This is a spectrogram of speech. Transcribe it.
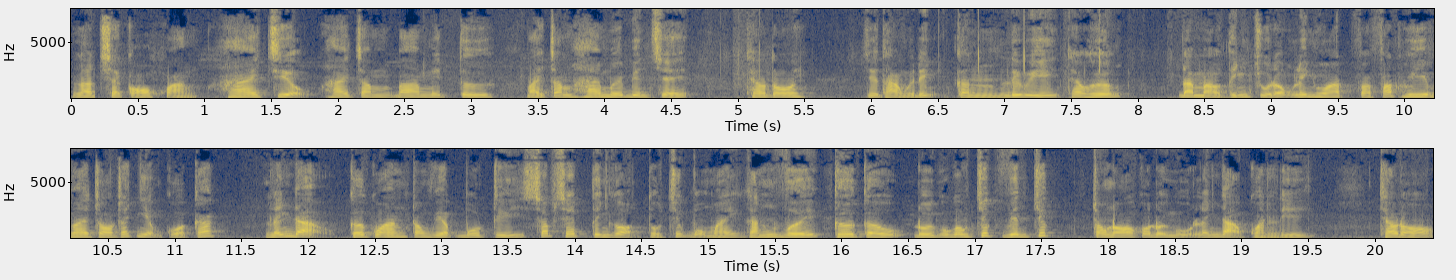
là sẽ có khoảng 2 triệu 234 720 biên chế. Theo tôi, dự thảo nghị định cần lưu ý theo hướng đảm bảo tính chủ động linh hoạt và phát huy vai trò trách nhiệm của các lãnh đạo cơ quan trong việc bố trí sắp xếp tinh gọn tổ chức bộ máy gắn với cơ cấu đội ngũ công chức viên chức trong đó có đội ngũ lãnh đạo quản lý theo đó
